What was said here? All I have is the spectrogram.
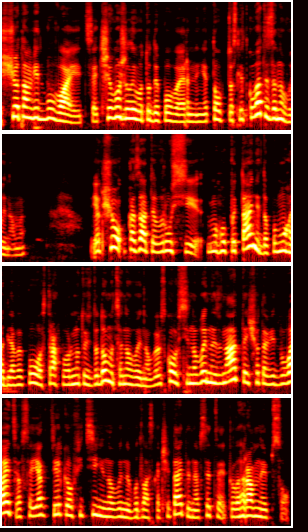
що там відбувається, чи можливо туди повернення, тобто слідкувати за новинами. Якщо казати в русі мого питання, допомога для ВПО, страх повернутися додому це новина. Обов'язково всі новини знати, що там відбувається, все як тільки офіційні новини, будь ласка, читайте на все це телеграмне псо,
